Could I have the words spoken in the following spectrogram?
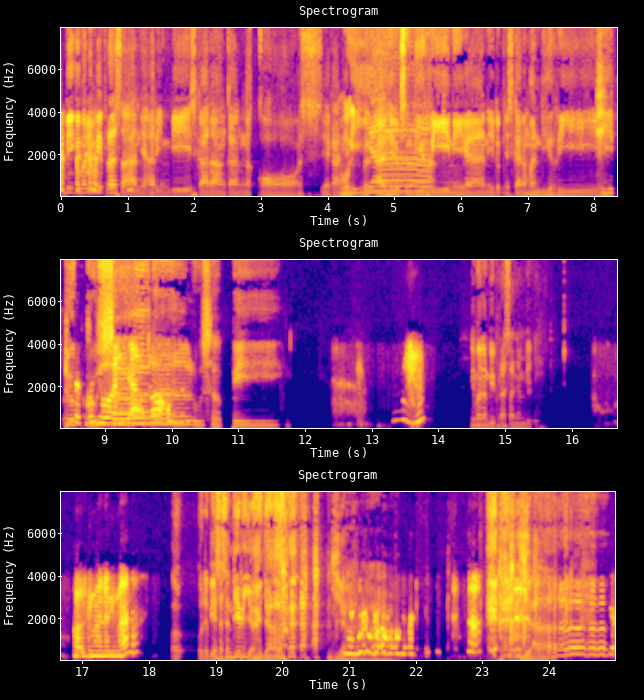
Bi gimana Bi perasaannya Arimbi sekarang kan ngekos ya kan Oh hidup, iya. ah, hidup sendiri nih kan hidupnya sekarang mandiri Hidupku selalu sepi. gimana Bi perasaannya Bi Nggak gimana-gimana. oh, udah biasa sendiri ya ya Iya. Iya. Ya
